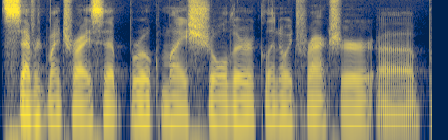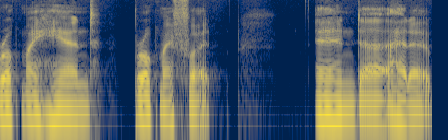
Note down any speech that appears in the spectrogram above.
severed my tricep, broke my shoulder, glenoid fracture, uh, broke my hand, broke my foot, and uh, had a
